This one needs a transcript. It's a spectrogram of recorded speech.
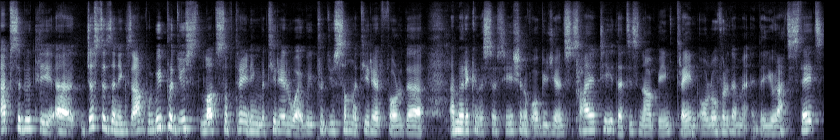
Absolutely. Uh, just as an example, we produce lots of training material. where We produce some material for the American Association of OBGYN Society that is now being trained all over the, the United States.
